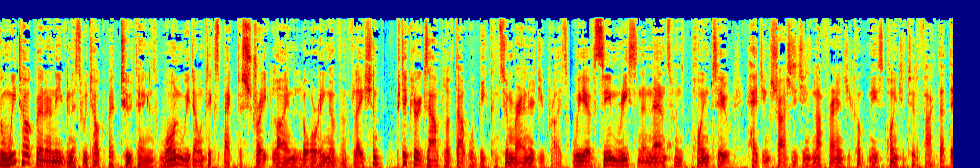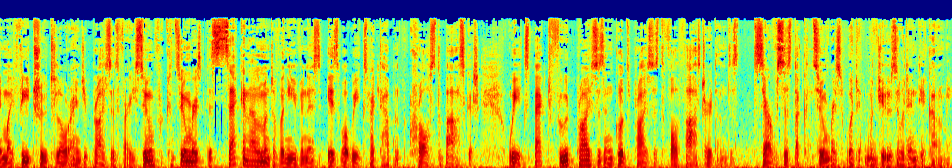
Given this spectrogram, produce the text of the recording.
When we talk about unevenness, we talk about two things. One, we don't expect a straight line lowering of inflation. A particular example of that would be consumer energy price. We have seen recent announcements point to hedging strategies not for energy companies, pointing to the fact that they might feed through to lower energy prices very soon for consumers. The second element of unevenness is what we expect to happen across the basket. We expect food prices and goods prices to fall faster than the services that consumers would, would use within the economy.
